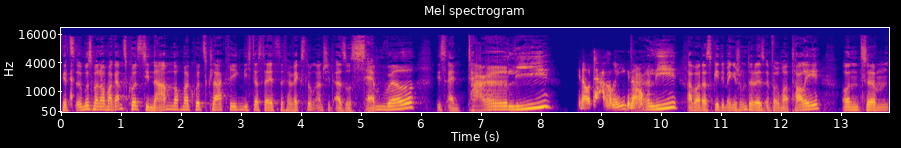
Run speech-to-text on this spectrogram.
Jetzt äh, muss man noch mal ganz kurz die Namen noch mal kurz klar kriegen, nicht, dass da jetzt eine Verwechslung ansteht. Also Samuel ist ein Tarly, Genau, Tarly, genau. Tarly, aber das geht im Englischen unter, der ist einfach immer Tully. Und ähm,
